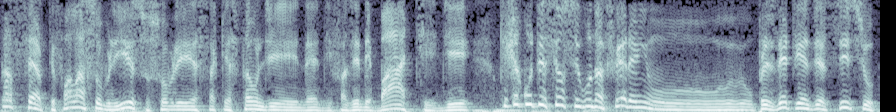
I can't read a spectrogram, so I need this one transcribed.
Tá certo, e falar sobre isso, sobre essa questão de, de, de fazer debate, de. O que, que aconteceu segunda-feira, hein? O, o, presidente em exercício,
